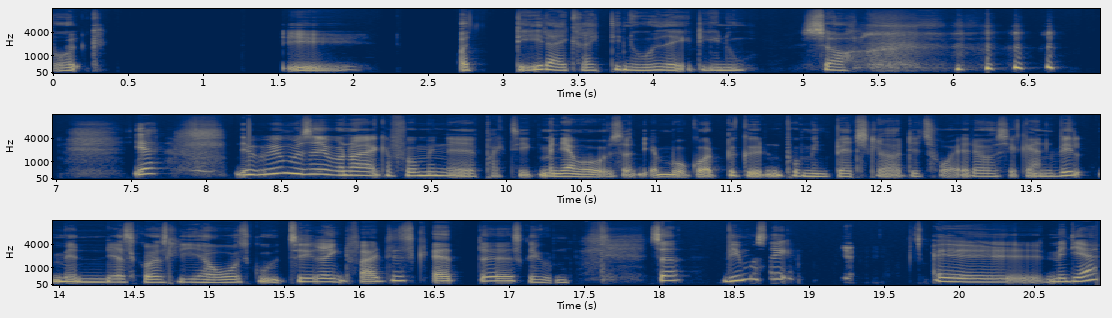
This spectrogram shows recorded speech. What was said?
folk. Øh, og det er der ikke rigtig noget af lige nu. Så ja, vi må se, hvornår jeg kan få min øh, praktik. Men jeg må, sådan, jeg må godt begynde på min bachelor, og det tror jeg da også, jeg gerne vil. Men jeg skal også lige have overskud til rent faktisk at øh, skrive den. Så vi må se. Ja. Øh, men ja,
